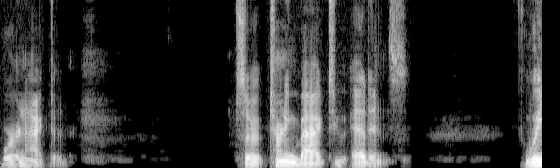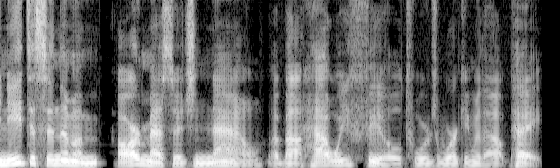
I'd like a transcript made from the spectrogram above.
were enacted. So, turning back to Eddins, we need to send them a, our message now about how we feel towards working without pay.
